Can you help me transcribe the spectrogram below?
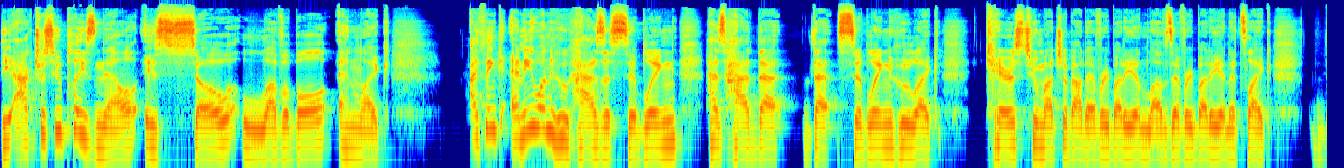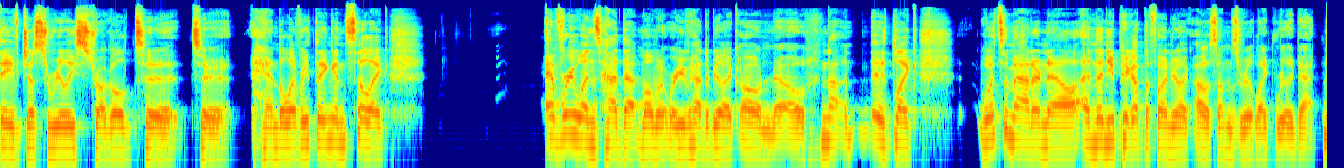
The actress who plays Nell is so lovable and like I think anyone who has a sibling has had that that sibling who like cares too much about everybody and loves everybody and it's like they've just really struggled to to handle everything. And so like everyone's had that moment where you've had to be like oh no not it like what's the matter now? And then you pick up the phone you're like oh something's real like really bad.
